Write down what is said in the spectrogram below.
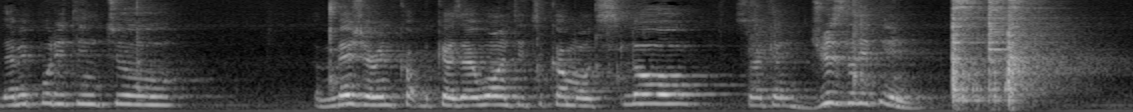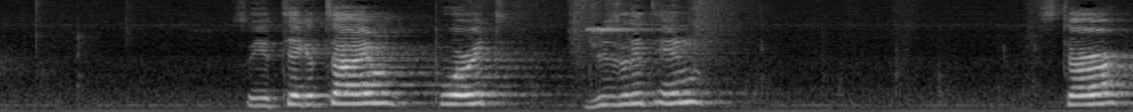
Let me put it into a measuring cup because I want it to come out slow so I can drizzle it in. So you take a time, pour it, drizzle it in, stir,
